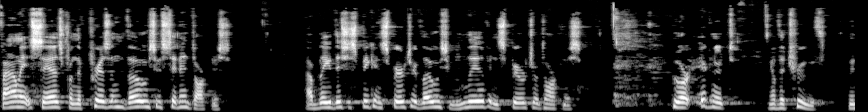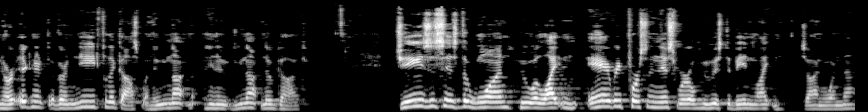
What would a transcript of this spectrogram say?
Finally, it says, from the prison, those who sit in darkness. I believe this is speaking spiritually of those who live in spiritual darkness, who are ignorant of the truth, who are ignorant of their need for the gospel, and who, not, and who do not know God. Jesus is the one who will enlighten every person in this world who is to be enlightened. John 1 9.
